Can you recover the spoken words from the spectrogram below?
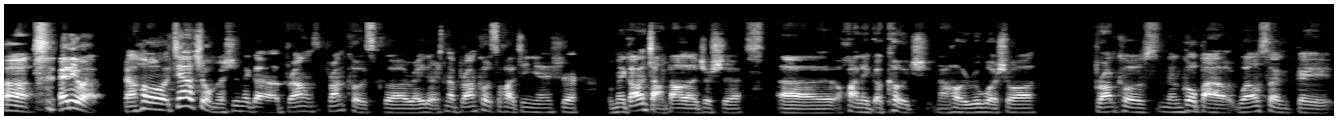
啊，Anyway，然后接下去我们是那个 Browns Broncos 和 Raiders，那 Broncos 的话，今年是我们刚刚讲到了，就是呃换了一个 coach，然后如果说 Broncos 能够把 Wilson 给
